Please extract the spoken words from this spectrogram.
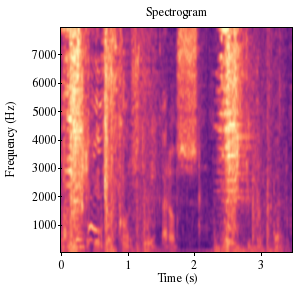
I'm going to give your corpse to Icarus. Stupid bird.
